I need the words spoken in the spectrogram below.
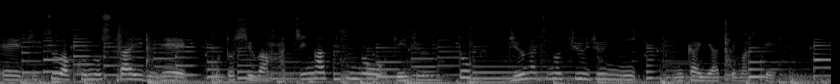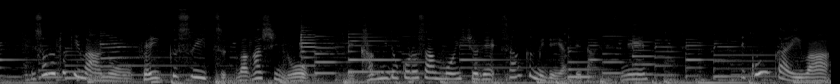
えー、実はこのスタイルで今年は8月の下旬と10月の中旬に2回やってましてその時はあのフェイクスイーツ和菓子の甘味どさんも一緒で3組でやってたんですね。で今回は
